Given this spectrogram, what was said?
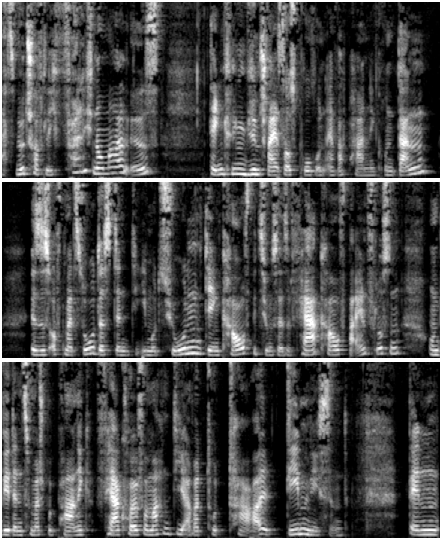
was wirtschaftlich völlig normal ist, dann kriegen wir einen Schweißausbruch und einfach Panik. Und dann ist es oftmals so, dass denn die Emotionen den Kauf bzw. Verkauf beeinflussen und wir dann zum Beispiel Panikverkäufe machen, die aber total dämlich sind. Denn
